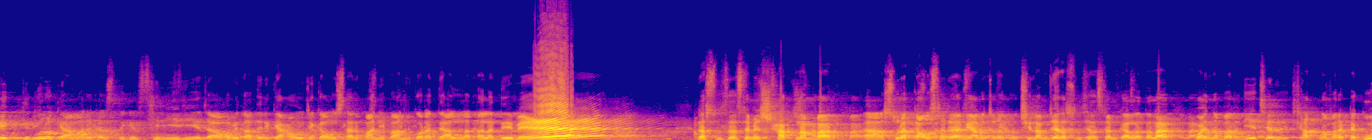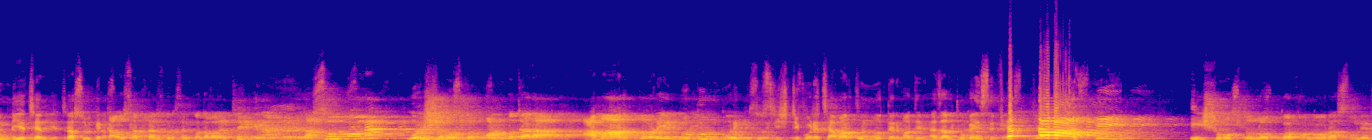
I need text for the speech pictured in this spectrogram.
ব্যক্তিগুলোকে আমার কাছ থেকে ছিনিয়ে নিয়ে যাওয়া হবে, তাদেরকে হাউজে কাউসার পানি পান করাতে আল্লাহ তাআলা দেবে রাসুল সাত নাম্বার সুরা কাউসারে আমি আলোচনা করছিলাম যে আল্লাহ তালা কয় নাম্বার দিয়েছেন? সাত নাম্বার একটা গুণ দিয়েছেন, রাসুলকে কাউসার দান করেছেন। কথা বলেন ঠিক কিনা? রাসুল বললেন সমস্ত ভণ্ড যারা আমার পরে নতুন করে কিছু সৃষ্টি করেছে, আমার উম্মতের মাঝে ভেজাল ঢুকাইছে এই সমস্ত লোক কখনো রাসূলের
